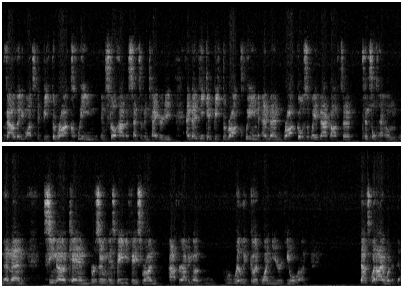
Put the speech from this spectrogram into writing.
vow that he wants to beat The Rock clean and still have a sense of integrity, and then he can beat The Rock clean, and then Rock goes away back off to Tinseltown, and then Cena can resume his babyface run after having a really good one year heel run. That's what I would have done.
